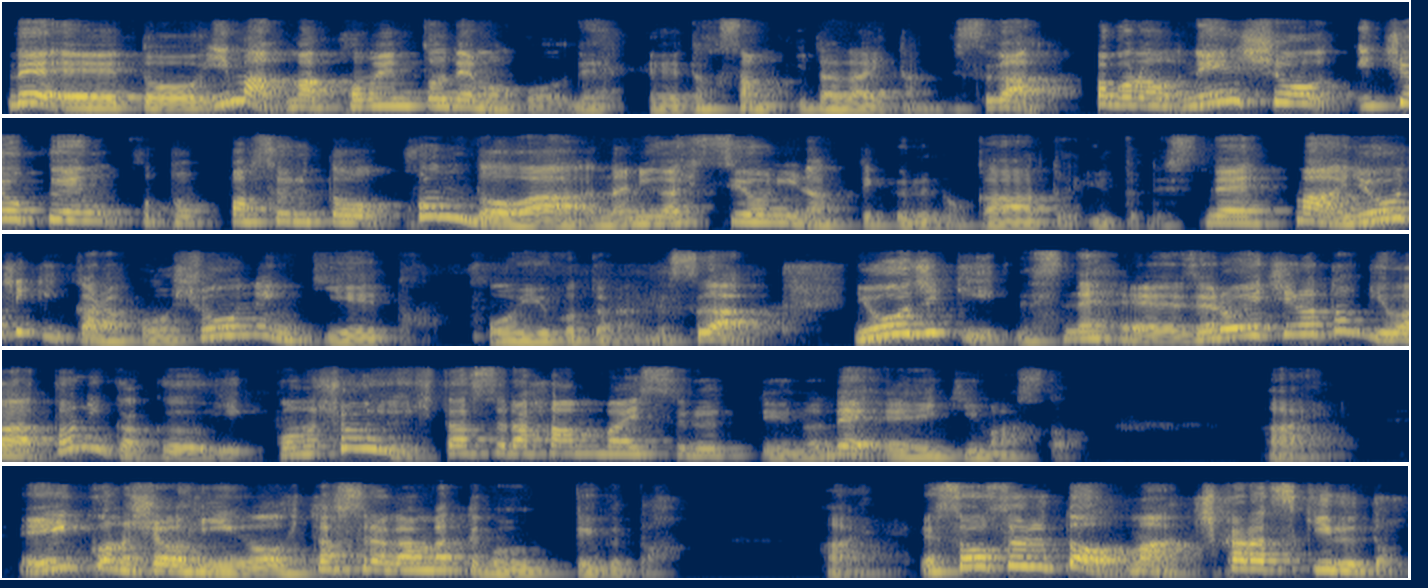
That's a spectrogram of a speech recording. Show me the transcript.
で、えっ、ー、と、今、まあ、コメントでもこうで、えー、たくさんいただいたんですが、まあ、この年商1億円を突破すると、今度は何が必要になってくるのかというとですね、まあ、幼児期からこう少年期へとこういうことなんですが、幼児期ですね、え、01の時は、とにかく1個の商品ひたすら販売するっていうので、えー、いきますと。はい。1個の商品をひたすら頑張ってこう売っていくと。はい。そうすると、まあ、力尽きると。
